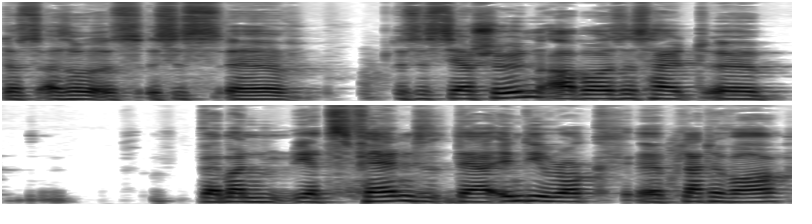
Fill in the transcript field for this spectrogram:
Das, also es, es ist, äh, es ist sehr schön, aber es ist halt, äh, wenn man jetzt Fan der Indie-Rock-Platte war,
